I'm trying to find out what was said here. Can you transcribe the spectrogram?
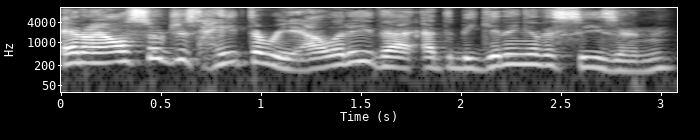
And I also just hate the reality that at the beginning of the season,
